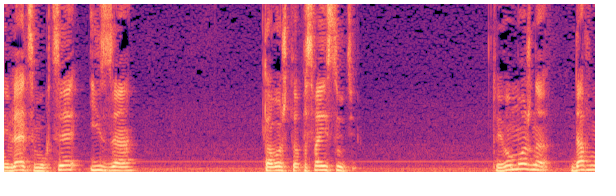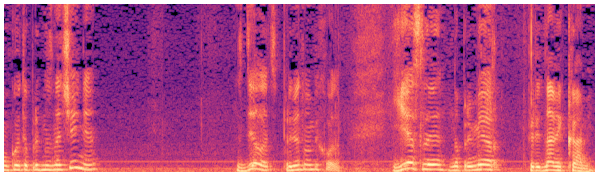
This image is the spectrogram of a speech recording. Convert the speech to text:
является мукце из-за того, что по своей сути, то его можно дав ему какое-то предназначение, сделать предметом обихода. Если, например, перед нами камень,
